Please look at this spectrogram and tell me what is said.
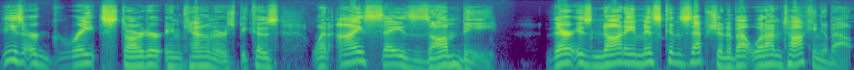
these are great starter encounters because when I say zombie, there is not a misconception about what I'm talking about.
